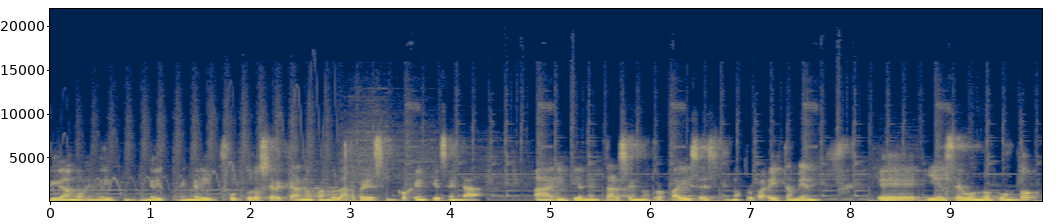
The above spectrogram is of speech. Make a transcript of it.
digamos, en el, futuro cercano, cuando las redes 5G empiecen a, implementarse en nuestros países, en nuestro país también. Eh, y el segundo punto,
